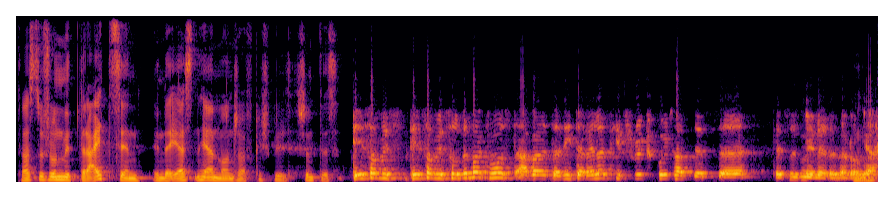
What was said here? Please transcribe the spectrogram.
Da hast du schon mit 13 in der ersten Herrenmannschaft gespielt, stimmt das? Das habe ich, das hab ich so nicht mehr gewusst, aber dass ich da relativ früh gespielt habe, das, äh, das ist mir in Erinnerung, ja.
